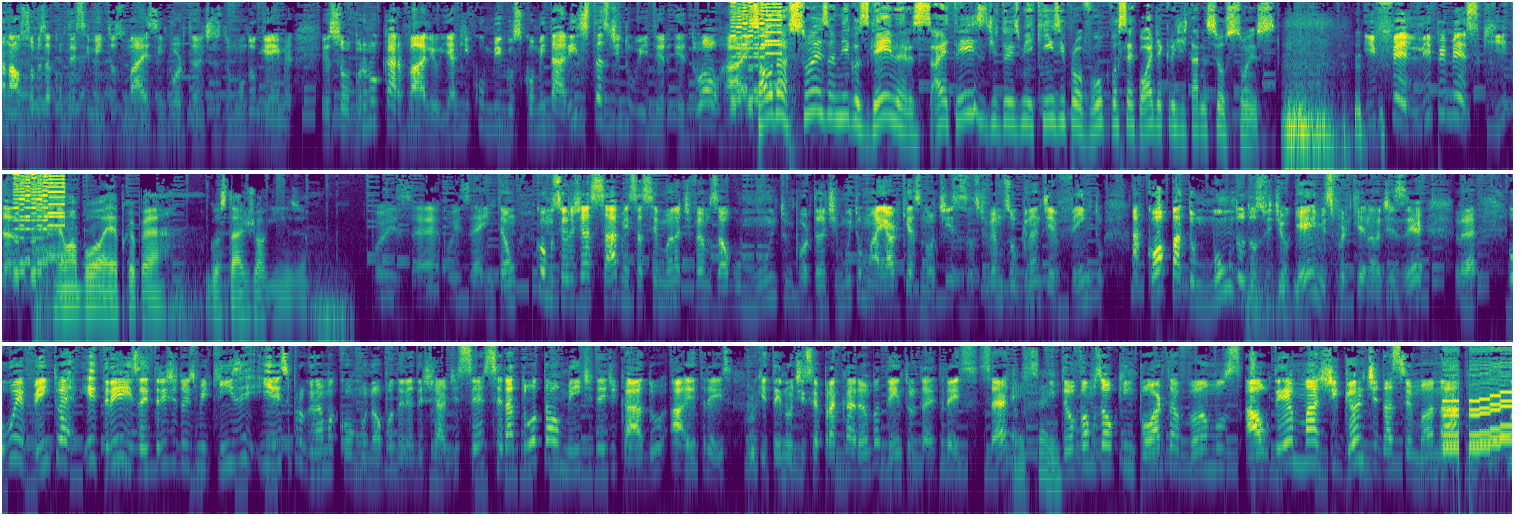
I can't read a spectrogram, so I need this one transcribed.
semanal sobre os acontecimentos mais importantes do mundo gamer. Eu sou Bruno Carvalho e aqui comigo os comentaristas de Twitter, Edu Alhai. Saudações, amigos gamers! A E3 de 2015 provou que você pode acreditar nos seus sonhos. E Felipe Mesquita. É uma boa época pra gostar de joguinhos, viu? Então, como os senhores já sabem, essa semana tivemos algo muito importante, muito maior que as notícias. Nós tivemos o grande evento, a Copa do Mundo dos Videogames, por que não dizer, né? O evento é E3, a E3 de 2015, e esse programa, como não poderia deixar de ser, será totalmente dedicado à E3, porque tem notícia pra caramba dentro da E3, certo? É isso aí. Então vamos ao que importa, vamos ao tema gigante da semana.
